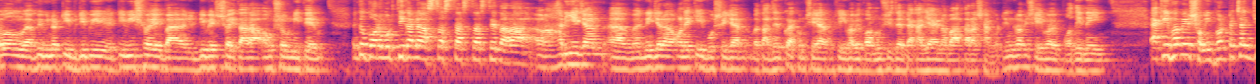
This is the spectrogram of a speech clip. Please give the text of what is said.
এবং বিভিন্ন টিভি টিভি শোয়ে বা ডিবেট শোয়ে তারা অংশ নিতেন। কিন্তু পরবর্তীকালে আস্তে আস্তে আস্তে আস্তে তারা হারিয়ে যান। নিজেরা অনেকেই বসে যান বা তাদেরকেও এখন সে আর সেইভাবে কর্মসূচিতে দেখা যায় না বা তারা সাংগঠনিকভাবে সেইভাবে পদে নেই। একইভাবে শ্রমিক ভট্টাচার্য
